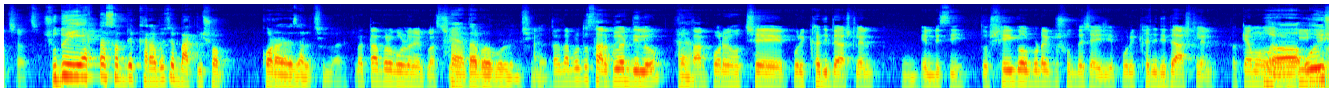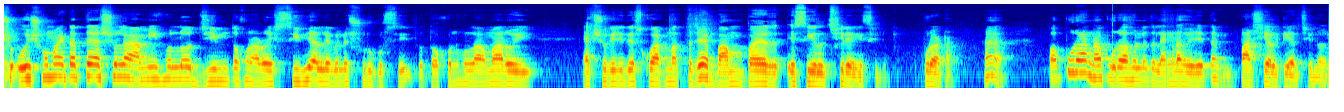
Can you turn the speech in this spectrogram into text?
আচ্ছা আচ্ছা। শুধু এই একটা সাবজেক্ট খারাপ হয়েছে বাকি সব করা রেজাল্ট ছিল আর কি। তারপরে গোল্ডেন প্লাস হ্যাঁ তারপর গোল্ডেন ছিল। তারপর তো সার্কুলার দিল। তারপরে হচ্ছে পরীক্ষা দিতে আসলেন। এনডিসি তো সেই গল্পটা একটু শুনতে চাই যে পরীক্ষা যে দিতে আসলেন তো কেমন ওই ওই সময়টাতে আসলে আমি হলো জিম তখন আরও সিভিয়ার লেভেলে শুরু করছি তো তখন হলো আমার ওই একশো কেজিতে স্কোয়াট মারতে যায় বাম পায়ের এসিএল ছিঁড়ে গেছিল পুরাটা হ্যাঁ? বা পুরা না পুরা হলে তো ল্যাংড়া হয়ে যেতাম পার্সিয়াল টিয়ার ছিল আর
